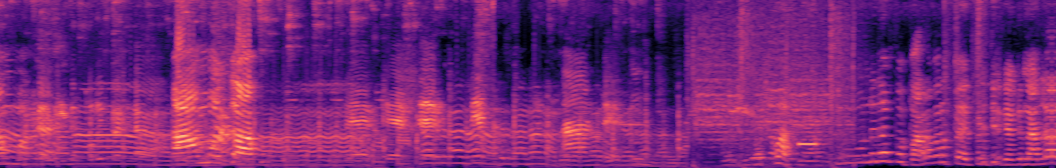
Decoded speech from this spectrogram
ஆமா. ஆமாக்கா. அப்பா ஒண்ணுதான் இப்ப பரபரப்பை ஏற்படுத்திருக்காங்க நல்லா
